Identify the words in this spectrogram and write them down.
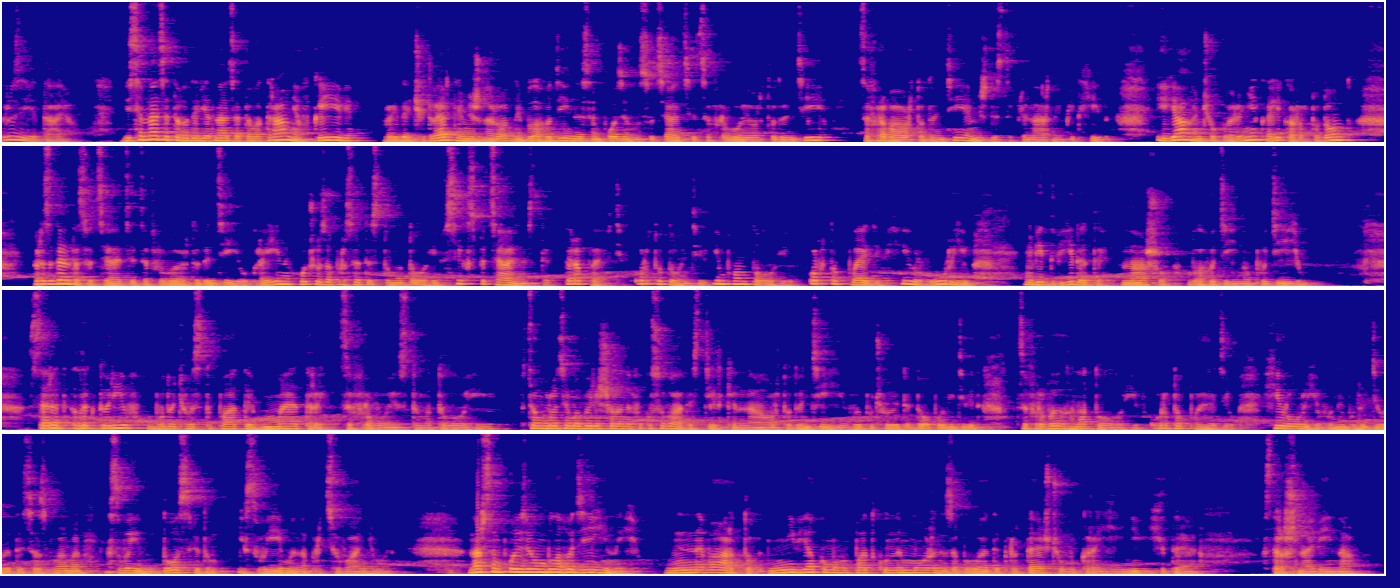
Друзі, вітаю! 18-19 травня в Києві пройде четвертий міжнародний благодійний симпозіум Асоціації цифрової ортодонтії, цифрова ортодонтія, міждисциплінарний підхід. І я, Ганчук Вероніка, лікар-ортодонт, президент Асоціації цифрової ортодонтії України, хочу запросити стоматологів всіх спеціальностей, терапевтів, ортодонтів, імплантологів, ортопедів, хірургів відвідати нашу благодійну подію. Серед лекторів будуть виступати метри цифрової стоматології. В цьому році ми вирішили не фокусуватись тільки на ортодонтії. Ви почуєте доповіді від цифрових гнатологів, ортопедів, хірургів. Вони будуть ділитися з вами своїм досвідом і своїми напрацюваннями. Наш симпозіум благодійний. Не варто ні в якому випадку не можна забувати про те, що в Україні йде страшна війна.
